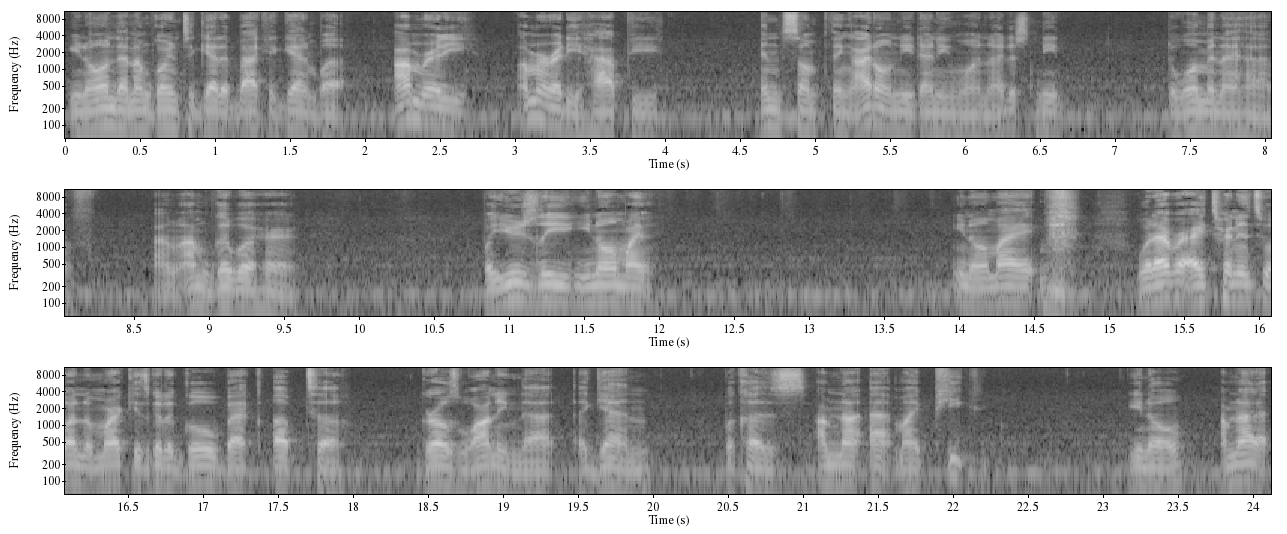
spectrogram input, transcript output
you know and then i'm going to get it back again but i'm ready i'm already happy in something i don't need anyone i just need the woman i have i'm, I'm good with her but usually you know my you know my whatever I turn into on the market is gonna go back up to girls wanting that again because I'm not at my peak. You know, I'm not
